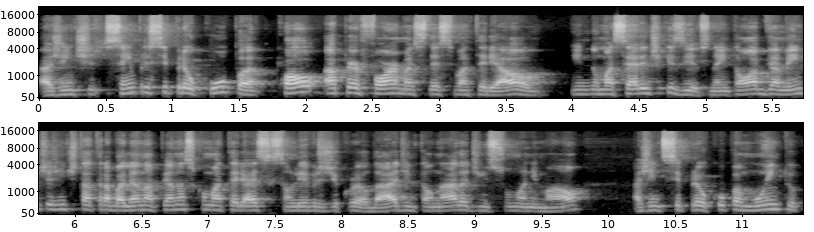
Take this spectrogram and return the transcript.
a gente sempre se preocupa qual a performance desse material em uma série de quesitos, né? Então, obviamente, a gente está trabalhando apenas com materiais que são livres de crueldade, então nada de insumo animal. A gente se preocupa muito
